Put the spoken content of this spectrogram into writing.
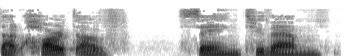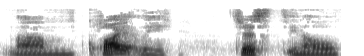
that heart of saying to them um, quietly, just, you know,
